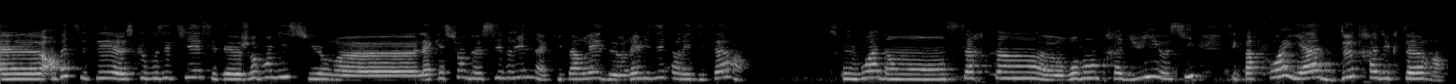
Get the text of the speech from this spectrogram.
en fait, c'était ce que vous étiez, c'était, je rebondis sur la question de Séverine qui parlait de réviser par l'éditeur ce qu'on voit dans certains euh, romans traduits aussi, c'est que parfois il y a deux traducteurs.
